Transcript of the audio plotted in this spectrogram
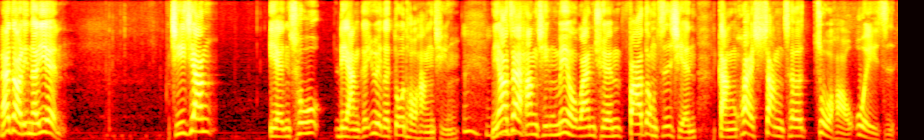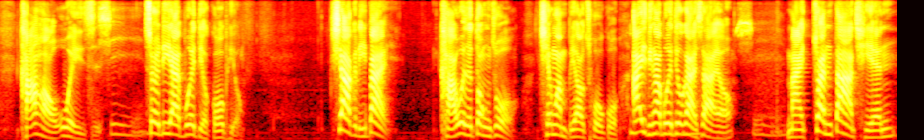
来找林德燕，即将。演出两个月的多头行情，你要在行情没有完全发动之前，赶快上车，坐好位置，卡好位置。是，所以厉害不会丢股票。下个礼拜卡位的动作千万不要错过，啊，一定还不会丢盖赛哦。是，买赚大钱，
